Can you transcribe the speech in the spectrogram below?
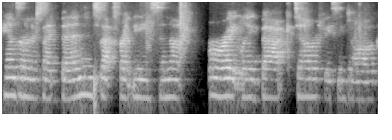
hands on either side, bend into that front knee, send that right leg back, downward facing dog.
